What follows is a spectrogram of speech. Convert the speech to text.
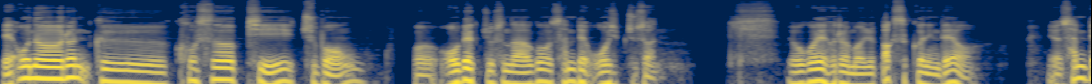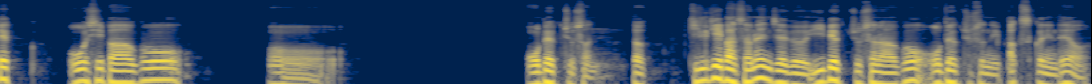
네, 오늘은 그 코스피 주봉 어, 500주선하고 350주선 요거의 흐름을 박스권인데요. 350하고 어 500주선 또 길게 봐서는 이제 그 200주선하고 500주선이 박스권인데요.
